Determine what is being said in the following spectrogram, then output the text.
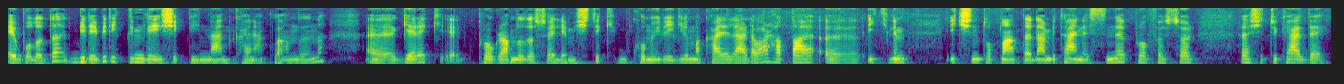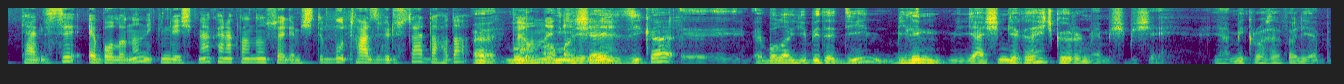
Ebola'da birebir iklim değişikliğinden kaynaklandığını e, gerek e, programda da söylemiştik. Bu konuyla ilgili makaleler de var. Hatta e, iklim için toplantılardan bir tanesinde Profesör Raşit Tükel de kendisi Ebola'nın iklim değişikliğinden kaynaklandığını söylemişti. Bu tarz virüsler daha da Evet bu Ve onun ama şey Zika e, Ebola gibi de değil bilim yani şimdiye kadar hiç görülmemiş bir şey. Yani mikrosefali yap-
